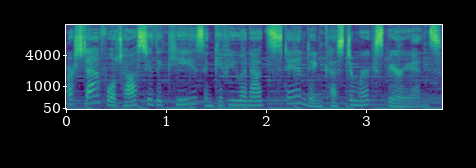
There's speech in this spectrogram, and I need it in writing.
Our staff will toss you the keys and give you an outstanding customer experience.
